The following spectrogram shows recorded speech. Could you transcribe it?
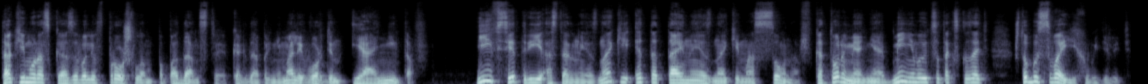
Так ему рассказывали в прошлом попаданстве, когда принимали в орден ионитов. И все три остальные знаки – это тайные знаки масонов, которыми они обмениваются, так сказать, чтобы своих выделить.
